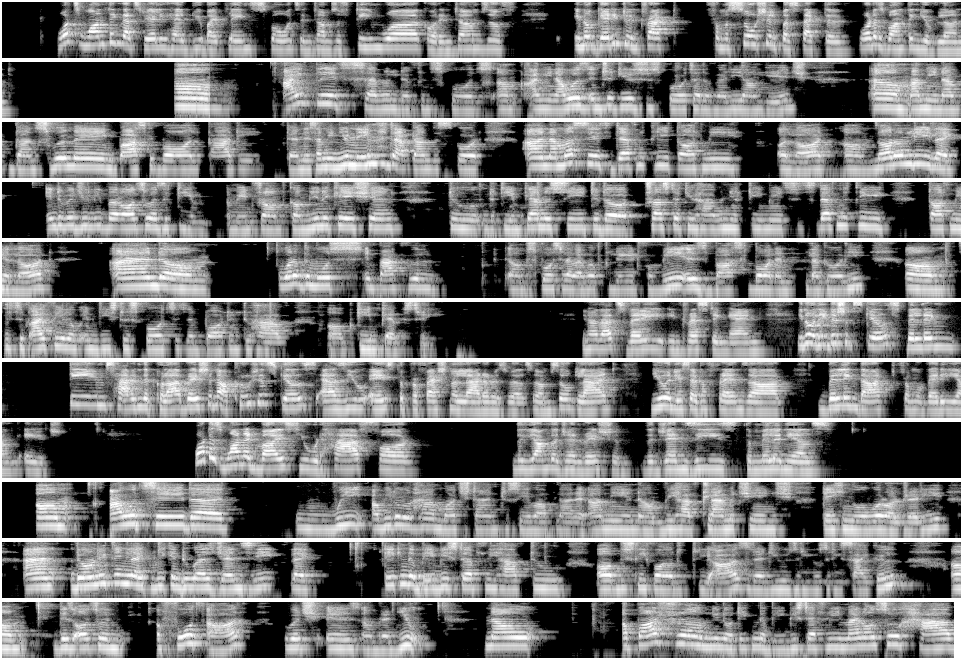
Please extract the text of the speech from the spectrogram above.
what's one thing that's really helped you by playing sports in terms of teamwork or in terms of you know getting to interact from a social perspective what is one thing you've learned um I played several different sports. Um, I mean, I was introduced to sports at a very young age. Um, I mean, I've done swimming, basketball, paddle, tennis. I mean, you name it, I've done the sport. And I must say, it's definitely taught me a lot. Um, not only like individually, but also as a team. I mean, from communication to the team chemistry to the trust that you have in your teammates. It's definitely taught me a lot. and um, one of the most impactful um, sports that I've ever played for me is basketball and lagori. Um, I feel in these two sports it's important to have um, team chemistry. You know that's very interesting, and you know leadership skills, building teams, having that collaboration are crucial skills as you ace the professional ladder as well. So I'm so glad you and your set of friends are building that from a very young age. What is one advice you would have for the younger generation, the Gen Zs, the millennials? Um, I would say that we uh, we don't have much time to save our planet. I mean, um, we have climate change taking over already, and the only thing like we can do as Gen Z, like taking the baby steps, we have to obviously follow the three R's: reduce, reuse, recycle. Um, there's also a fourth R, which is um, renew. Now, apart from you know taking the baby steps we might also have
